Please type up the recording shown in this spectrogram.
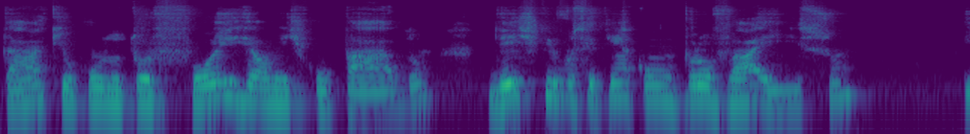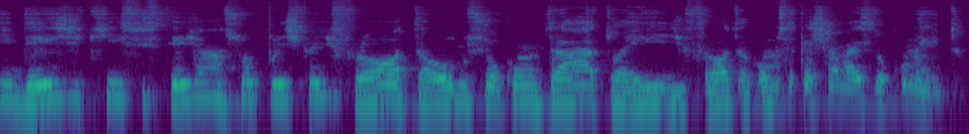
tá? Que o condutor foi realmente culpado, desde que você tenha como provar isso e desde que isso esteja na sua política de frota ou no seu contrato aí de frota, como você quer chamar esse documento.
